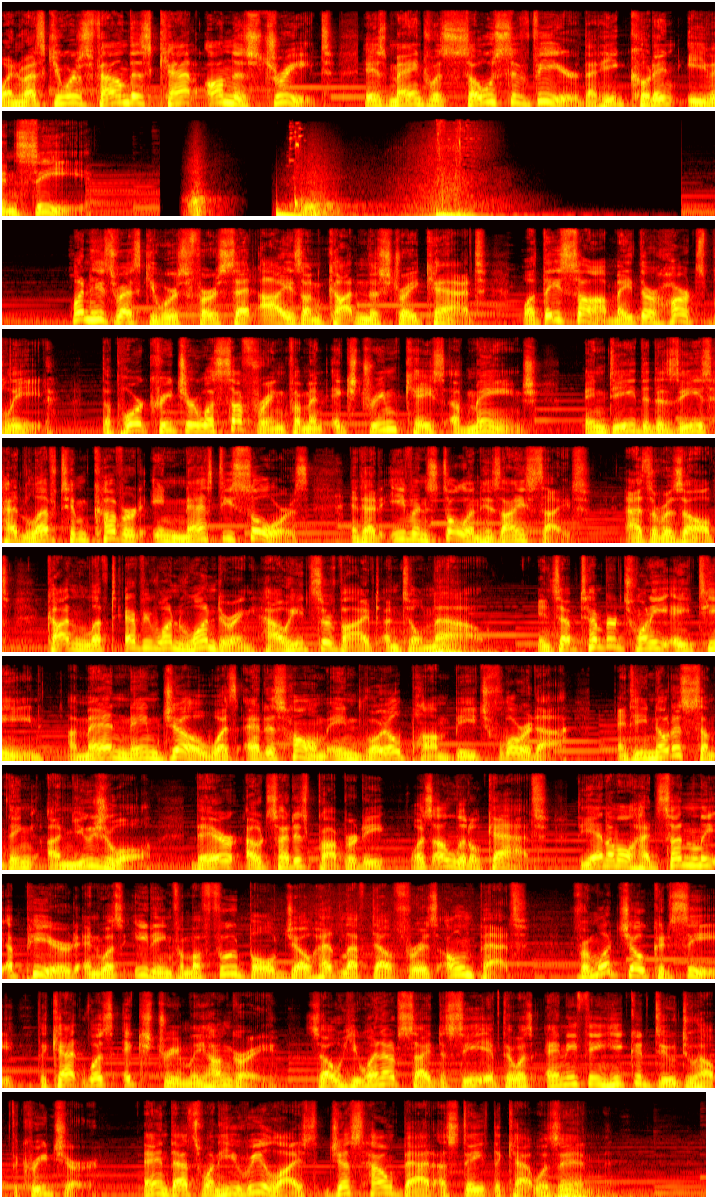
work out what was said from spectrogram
When rescuers found this cat on the street, his mange was so severe that he couldn't even see. When his rescuers first set eyes on Cotton the stray cat, what they saw made their hearts bleed. The poor creature was suffering from an extreme case of mange. Indeed, the disease had left him covered in nasty sores and had even stolen his eyesight. As a result, Cotton left everyone wondering how he'd survived until now. In September 2018, a man named Joe was at his home in Royal Palm Beach, Florida, and he noticed something unusual. There, outside his property, was a little cat. The animal had suddenly appeared and was eating from a food bowl Joe had left out for his own pet. From what Joe could see, the cat was extremely hungry, so he went outside to see if there was anything he could do to help the creature. And that's when he realized just how bad a state the cat was in.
